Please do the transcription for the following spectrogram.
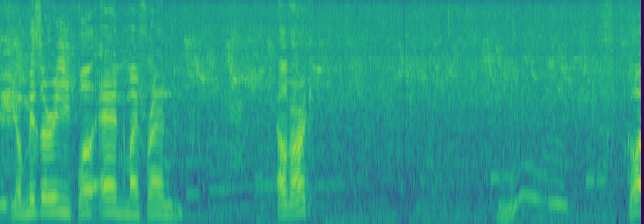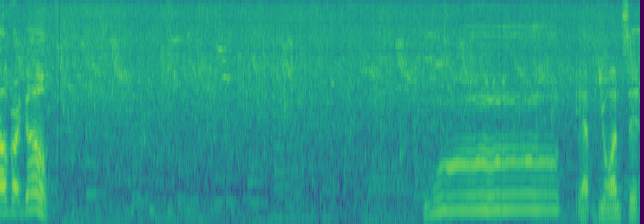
Your misery will end, my friend. Elvarg. Ooh. Mm. Go, Elvarg, go. Woo. Yep, he wants it.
